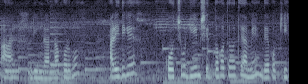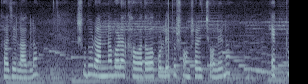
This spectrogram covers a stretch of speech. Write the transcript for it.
আর ডিম রান্না করব। আর এদিকে কচু ডিম সিদ্ধ হতে হতে আমি দেখো কি কাজে লাগলাম। শুধু রান্না বাড়া, খাওয়া দাওয়া করলে তো সংসারে চলে না। একটু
